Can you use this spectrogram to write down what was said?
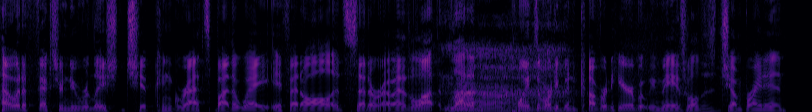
how it affects your new relationship. Congrats, by the way, if at all, etc. And a lot, a lot of points have already been covered here, but we may as well just jump right in.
